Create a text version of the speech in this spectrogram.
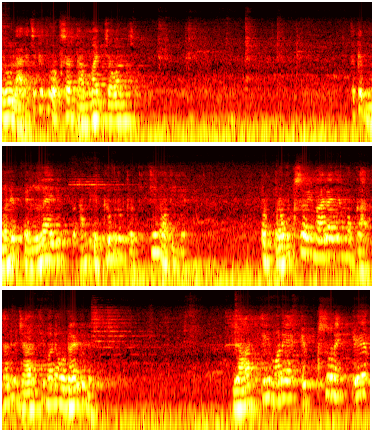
એવું લાગે છે કે તું અક્ષરધામમાં જ જવાનું છે? તો કે મને પહેલા એવી આમ એટલું બધું પ્રકૃતિ નહોતી કે પણ પ્રમુખ સ્વામી મહારાજ એમનું ગાતર્યું જ્યારથી મને ઓઢાડ્યું ને, ત્યારથી મને એકસો ને એક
